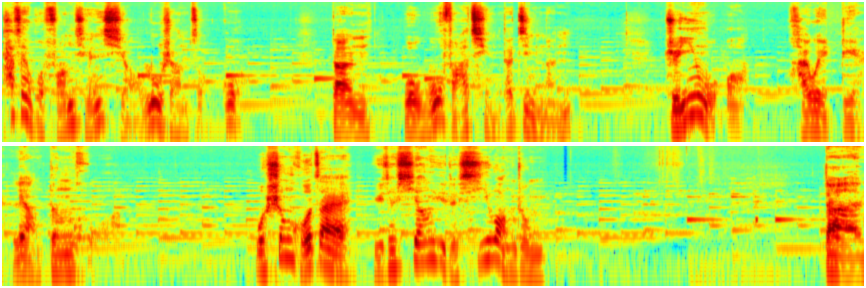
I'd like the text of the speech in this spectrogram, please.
他在我房前小路上走过，但我无法请他进门，只因我还未点亮灯火。我生活在与他相遇的希望中，但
